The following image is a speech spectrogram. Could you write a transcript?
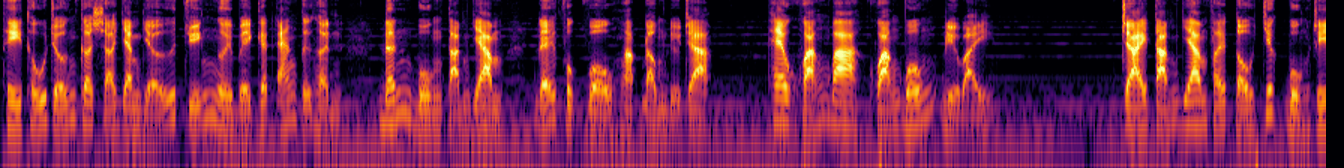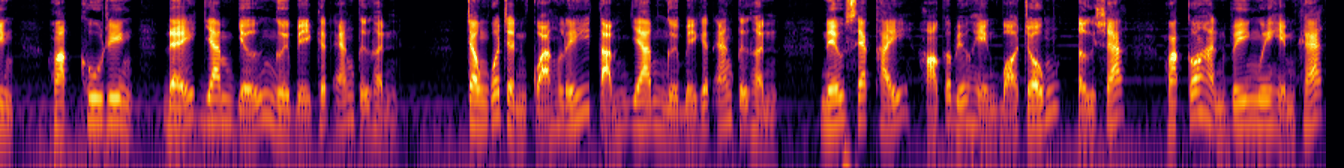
thì thủ trưởng cơ sở giam giữ chuyển người bị kết án tử hình đến buồng tạm giam để phục vụ hoạt động điều tra. Theo khoản 3, khoản 4, điều 7. Trại tạm giam phải tổ chức buồng riêng hoặc khu riêng để giam giữ người bị kết án tử hình. Trong quá trình quản lý tạm giam người bị kết án tử hình, nếu xét thấy họ có biểu hiện bỏ trốn, tự sát hoặc có hành vi nguy hiểm khác,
